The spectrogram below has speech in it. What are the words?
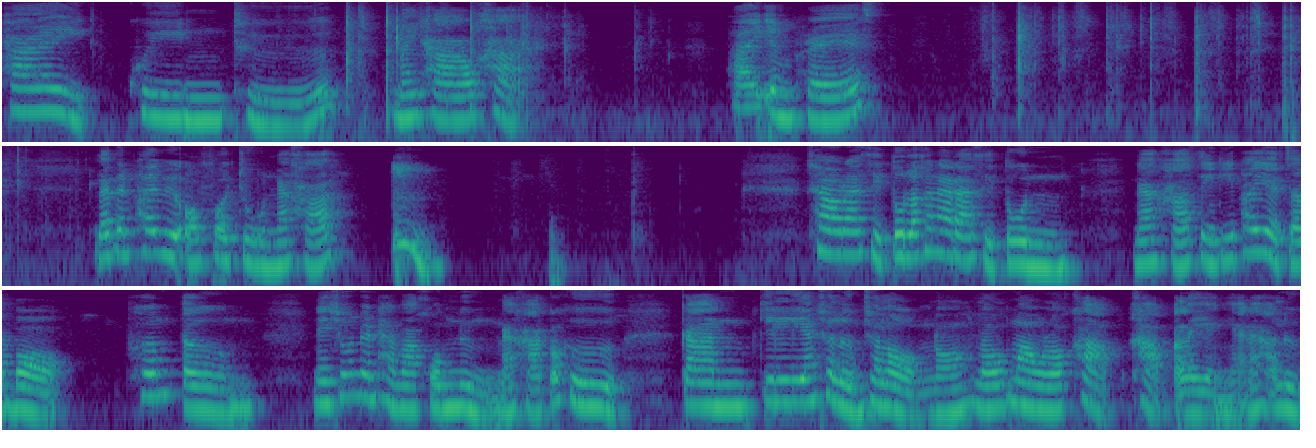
ไพ่ควีนถือ ไม้เท้าค่ะ ไพ่เอ็มเพรส และเป็นไพ่ Wheel of Fortune นะคะ ชาวราศีตุลลัคนาราศีตุลนะคะ สิ่งที่ไพ่อยากจะบอกเพิ่มเติมในช่วงเดือนธันวาคมหนึ่งนะคะ ก็คือการกินเลี้ยงเฉลิมฉลองเนาะแล้วเมาแล้วขับขับอะไรอย่างเงี้ยนะคะ หรือ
